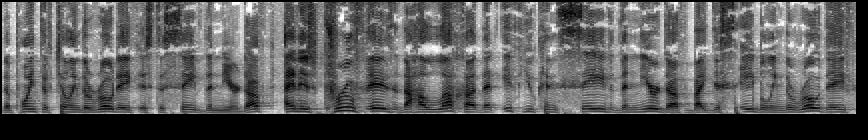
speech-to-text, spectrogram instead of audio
The point of killing the rodef is to save the nirdaf, and his proof is the halacha that if you can save the nirdaf by disabling the rodef,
